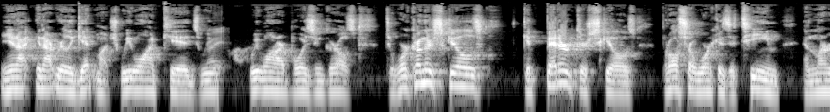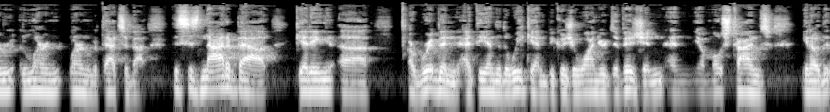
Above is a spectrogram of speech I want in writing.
You're not you're not really getting much. We want kids. We right. we want our boys and girls to work on their skills, get better at their skills, but also work as a team and learn learn learn what that's about. This is not about getting uh, a ribbon at the end of the weekend because you won your division, and you know most times you know the,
